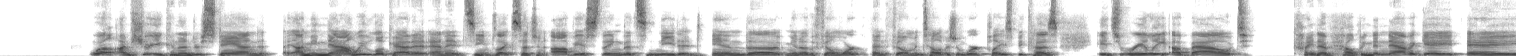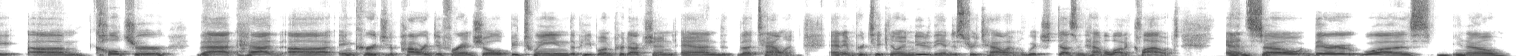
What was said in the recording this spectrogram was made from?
Well, I'm sure you can understand. I mean, now we look at it and it seems like such an obvious thing that's needed in the, you know, the film work and film and television workplace because it's really about kind of helping to navigate a um, culture that had uh, encouraged a power differential between the people in production and the talent, and in particular, new to the industry talent, which doesn't have a lot of clout. And so there was, you know,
